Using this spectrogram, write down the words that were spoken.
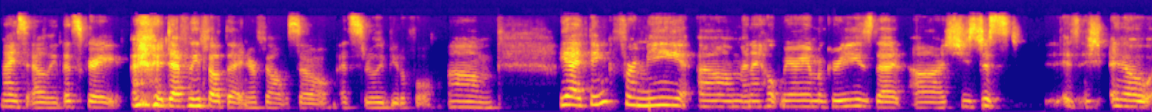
Nice, Ellie. That's great. I definitely felt that in your film. So it's really beautiful. Um, yeah, I think for me, um, and I hope Maryam agrees that uh, she's just, you know,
